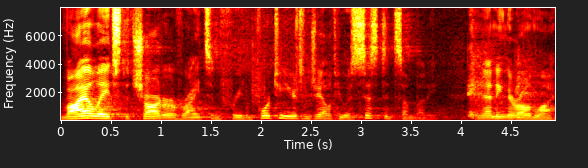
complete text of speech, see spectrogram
violates the Charter of Rights and Freedom. 14 years in jail if you assisted somebody in ending their own life.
